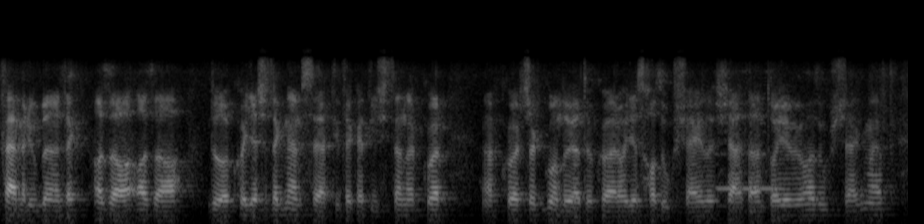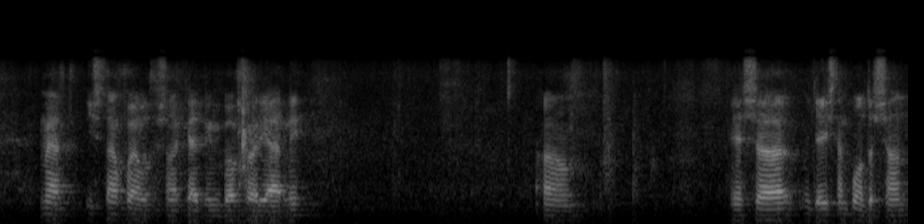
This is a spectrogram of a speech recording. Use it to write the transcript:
felmerül bennetek az a, az a dolog, hogy esetleg nem szeret titeket Isten, akkor akkor csak gondoljatok arra, hogy ez hazugság, ez sátántól jövő hazugság, mert, mert Isten folyamatosan a kedvünkbe akar járni. És ugye Isten pontosan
